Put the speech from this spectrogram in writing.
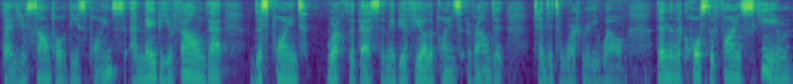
that you sampled these points and maybe you found that this point worked the best and maybe a few other points around it tended to work really well. Then in the coarse to fine scheme,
